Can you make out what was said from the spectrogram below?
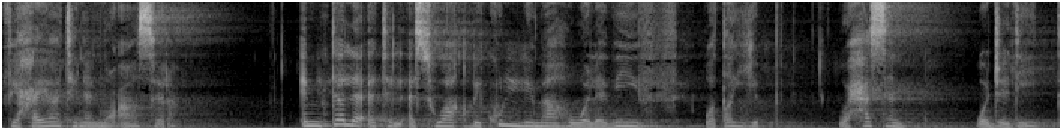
في حياتنا المعاصره امتلأت الأسواق بكل ما هو لذيذ وطيب وحسن وجديد.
